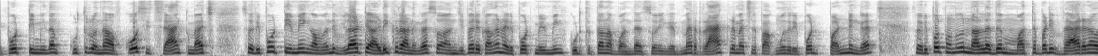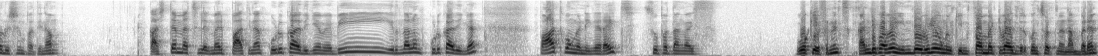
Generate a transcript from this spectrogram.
ரிப்போர்ட் டீமிங் தான் கொடுத்துட்டு வந்தேன் of course it's rank match so report teaming அவன் வந்து விளையாட்டு அடிக்கிறானுங்க. ஸோ அஞ்சு பேர் இருக்காங்க. நான் ரிப்போர்ட் மீமிங் கொடுத்து தான் நான் வந்தேன். ஸோ நீங்கள் இது மாதிரி ரேங்க் மேட்ச்சில் பார்க்கும்போது ரிப்போர்ட் பண்ணுங்க. ஸோ ரிப்போர்ட் பண்ணும்போது நல்லது. மற்றபடி வேற என்ன ஒரு விஷயம் பார்த்தீங்கன்னா கஷ்ட மேட்ச்சில் இது மாதிரி பார்த்தீங்கன்னா கொடுக்காதீங்க. மேபி இருந்தாலும் கொடுக்காதீங்க. பார்த்துக்கோங்க நீங்கள் ரைட் சூப்பர் தான் கைஸ் ஓகே ஃப்ரெண்ட்ஸ் கண்டிப்பாகவே இந்த வீடியோ உங்களுக்கு இன்ஃபார்மேட்டிவாக இருந்திருக்கும்னு சொல்லிட்டு நான் நம்புறேன்.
